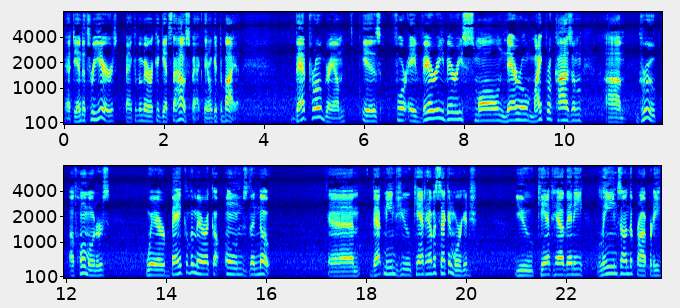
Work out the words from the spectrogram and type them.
At the end of three years, Bank of America gets the house back. They don't get to buy it. That program is for a very, very small, narrow microcosm um, group of homeowners where Bank of America owns the note. And that means you can't have a second mortgage. You can't have any liens on the property,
